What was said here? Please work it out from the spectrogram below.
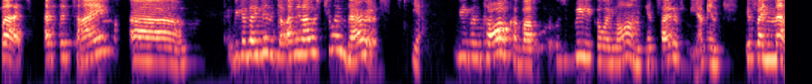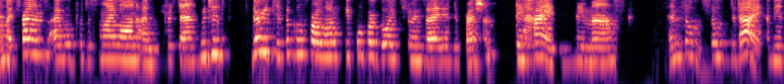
But at the time, um, because I didn't. I mean, I was too embarrassed. Yeah. To even talk about what was really going on inside of me. I mean, if I met my friends, I would put a smile on. I would pretend, which is very typical for a lot of people who are going through anxiety and depression. They hide, they mask, and so so did I. I mean,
